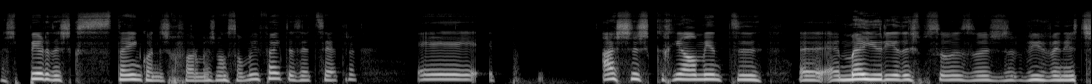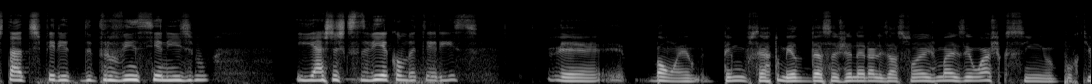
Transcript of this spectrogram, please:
às perdas que se têm quando as reformas não são bem feitas, etc. É, achas que realmente a, maioria das pessoas hoje vivem neste estado de espírito de provincianismo e achas que se devia combater isso? É, Bom, eu tenho um certo medo dessas generalizações, mas eu acho que sim, porque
